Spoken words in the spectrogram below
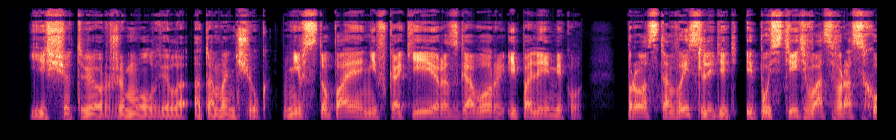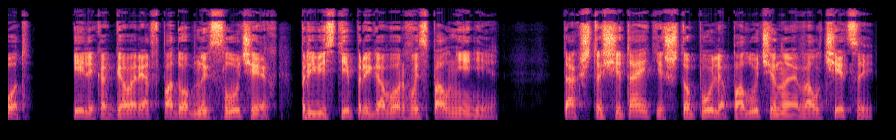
— еще тверже молвила Атаманчук, не вступая ни в какие разговоры и полемику. «Просто выследить и пустить вас в расход. Или, как говорят в подобных случаях, привести приговор в исполнение». Так что считайте, что пуля, полученная волчицей,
